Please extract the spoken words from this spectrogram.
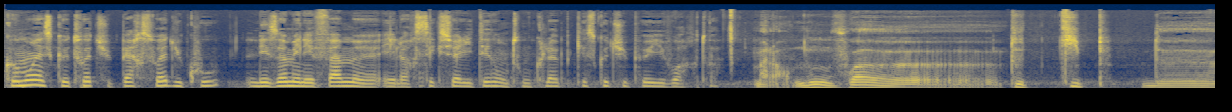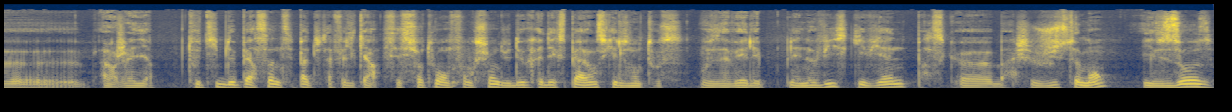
Comment est-ce que toi tu perçois du coup les hommes et les femmes et leur sexualité dans ton club? Qu'est-ce que tu peux y voir toi? Alors nous on voit euh, tout type de... Alors j'allais dire tout type de personnes, c'est pas tout à fait le cas. C'est surtout en fonction du degré d'expérience qu'ils ont tous. Vous avez les, novices qui viennent parce que bah, justement ils osent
